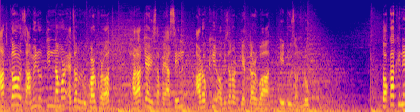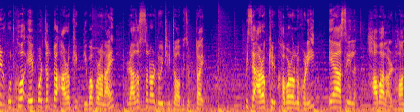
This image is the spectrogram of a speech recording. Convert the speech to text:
আঠগাঁৱৰ জামিন উদ্দিন নামৰ এজন লোকৰ ঘৰত ভাড়াতীয়াৰ হিচাপে আছিল আৰক্ষীৰ অভিযানত গ্ৰেপ্তাৰ হোৱা এই দুজন লোক। টকাখিনিৰ উৎস এই পৰ্যন্ত আৰক্ষীক দিব পৰা নাই ৰাজস্থানৰ দুই ধৃত অভিযুক্তই। পিছে আৰক্ষীৰ খবৰ অনুসৰি এয়া আছিল হাৱালাৰ ধন।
